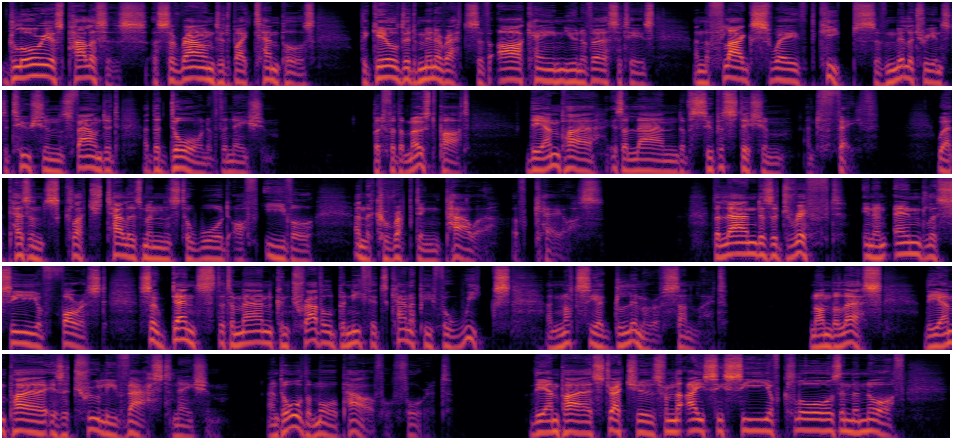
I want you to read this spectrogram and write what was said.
Glorious palaces are surrounded by temples, the gilded minarets of arcane universities, and the flag swathed keeps of military institutions founded at the dawn of the nation. But for the most part, the Empire is a land of superstition and faith, where peasants clutch talismans to ward off evil and the corrupting power of chaos. The land is adrift in an endless sea of forest, so dense that a man can travel beneath its canopy for weeks and not see a glimmer of sunlight. Nonetheless, the Empire is a truly vast nation, and all the more powerful for it. The Empire stretches from the icy sea of claws in the north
